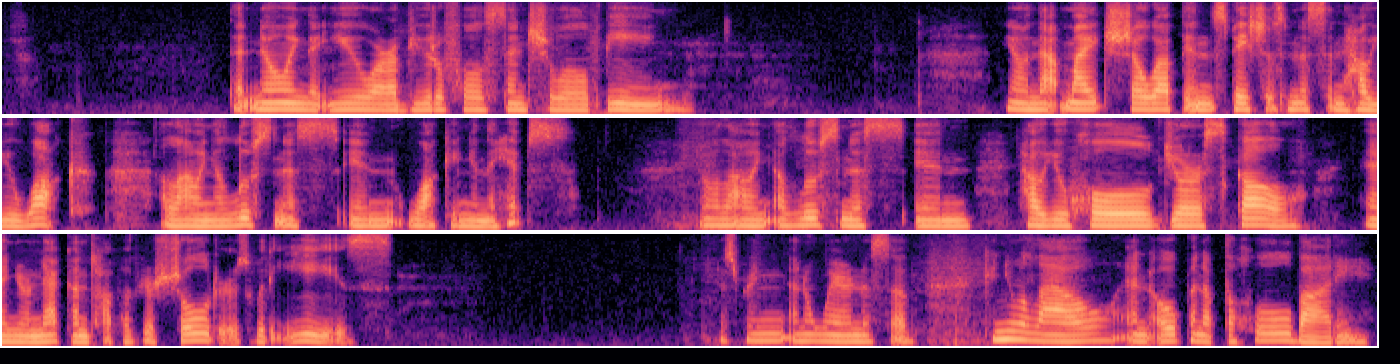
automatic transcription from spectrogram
That knowing that you are a beautiful, sensual being. You know, and that might show up in spaciousness and how you walk, allowing a looseness in walking in the hips, you know, allowing a looseness in how you hold your skull and your neck on top of your shoulders with ease. Just bring an awareness of can you allow and open up the whole body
